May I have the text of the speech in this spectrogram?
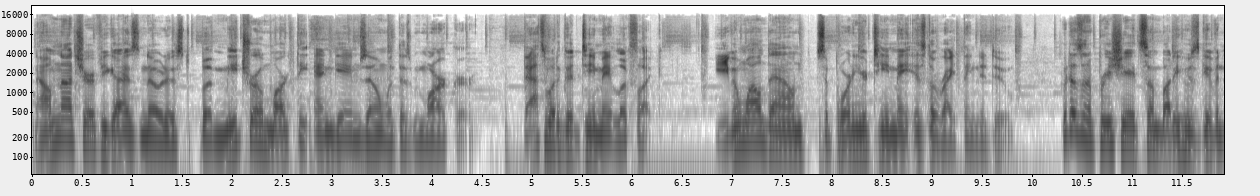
Now I'm not sure if you guys noticed, but Mitro marked the endgame zone with his marker. That's what a good teammate looks like. Even while down, supporting your teammate is the right thing to do. Who doesn't appreciate somebody who's given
